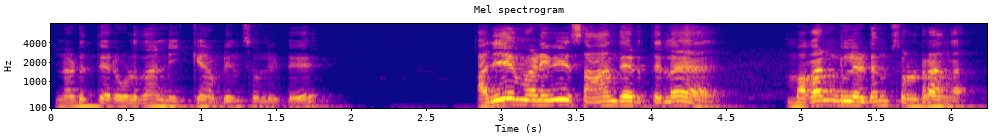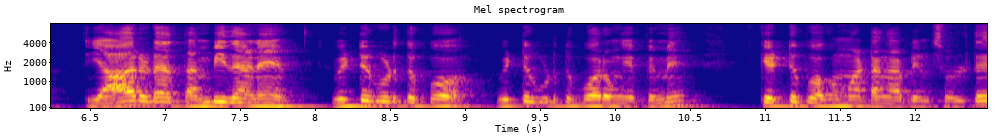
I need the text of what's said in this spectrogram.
நடுத்தெருவில் தான் நிற்கும் அப்படின்னு சொல்லிட்டு அதே மனைவி சாயந்தரத்தில் மகன்களிடம் சொல்கிறாங்க யாருடா தம்பி தானே விட்டு கொடுத்து போ விட்டு கொடுத்து போகிறவங்க எப்பவுமே கெட்டு போக மாட்டாங்க அப்படின்னு சொல்லிட்டு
